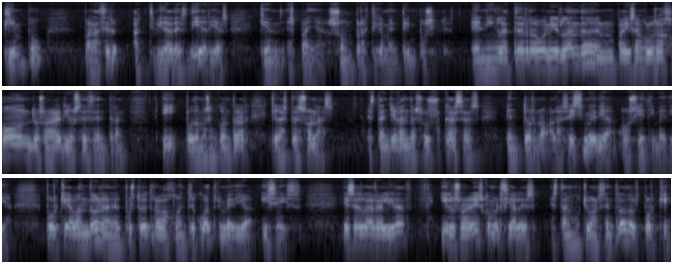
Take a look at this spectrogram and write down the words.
tiempo para hacer actividades diarias que en España son prácticamente imposibles. En Inglaterra o en Irlanda, en un país anglosajón, los horarios se centran y podemos encontrar que las personas están llegando a sus casas en torno a las seis y media o siete y media, porque abandonan el puesto de trabajo entre cuatro y media y seis. Esa es la realidad. Y los horarios comerciales están mucho más centrados porque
